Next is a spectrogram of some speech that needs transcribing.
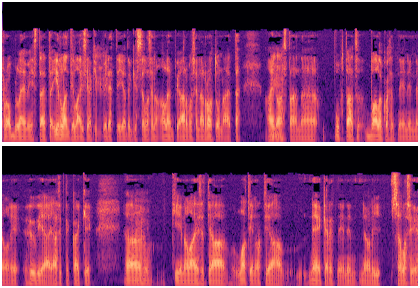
problemista, että irlantilaisiakin mm. pidettiin jotenkin sellaisena alempiarvoisena rotuna, että ainoastaan mm. nämä puhtaat valkoiset, niin, niin ne oli hyviä ja sitten kaikki mm. kiinalaiset ja latinot ja neekerit, niin, niin ne oli sellaisia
